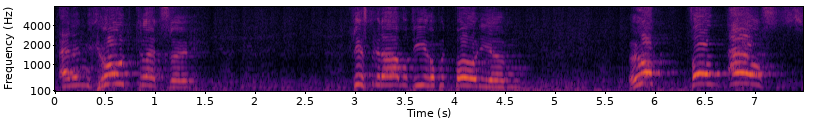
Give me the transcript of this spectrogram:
En een groot kletser. Gisteravond hier op het podium. Rob van Elst.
